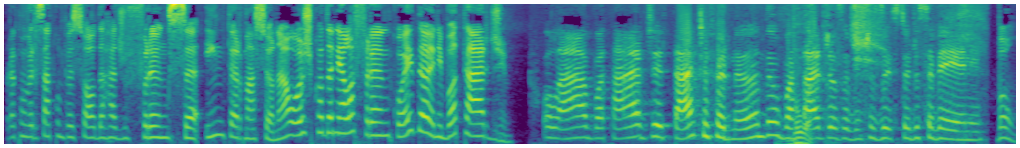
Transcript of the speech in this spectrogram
para conversar com o pessoal da Rádio França Internacional. Hoje com a Daniela Franco. Oi, Dani, boa tarde. Olá, boa tarde, Tati Fernando. Boa, boa tarde aos ouvintes do Estúdio CBN. Bom,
